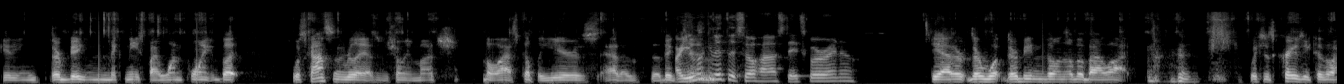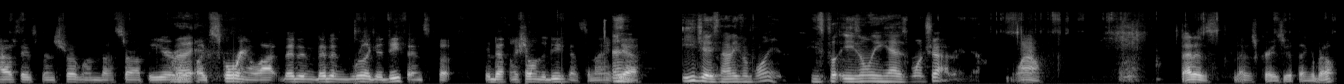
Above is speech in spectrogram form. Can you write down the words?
getting they're beating McNeese by one point, but Wisconsin really hasn't shown me much the last couple of years out of the Big are Ten. you looking at this Ohio State score right now? Yeah, they're they're they're beating Villanova by a lot, which is crazy because Ohio State's been struggling to start off the year Right. with like scoring a lot. They've been they've been really good defense, but they're definitely showing the defense tonight. And- yeah, EJ's not even playing. He's he's only has one shot right now. wow, that is that is crazy to think about.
